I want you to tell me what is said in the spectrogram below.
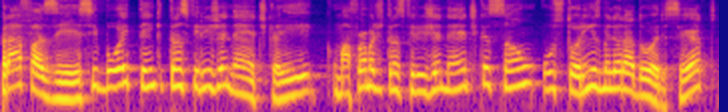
para fazer esse boi tem que transferir genética. E uma forma de transferir genética são os tourinhos melhoradores, certo?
